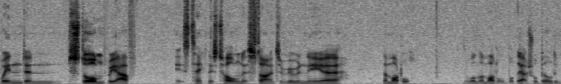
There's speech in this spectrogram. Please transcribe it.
wind, and storms we have, it's taking its toll and it's starting to ruin the uh, the model. Well, the model, but the actual building.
